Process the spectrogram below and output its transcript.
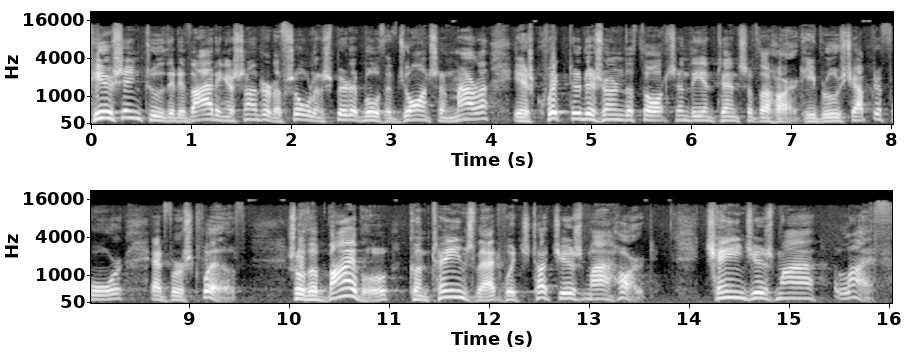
piercing to the dividing asunder of soul and spirit, both of joints and marrow, is quick to discern the thoughts and the intents of the heart. Hebrews chapter 4 at verse 12. So the Bible contains that which touches my heart, changes my life.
